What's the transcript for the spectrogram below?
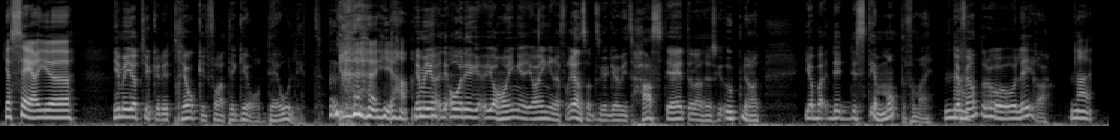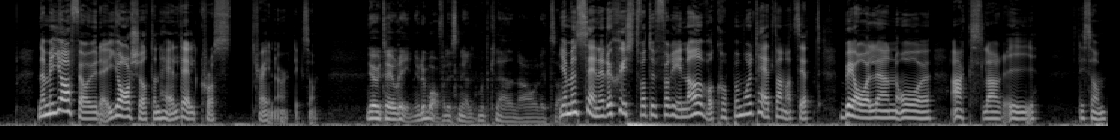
jag ser ju... Ja men jag tycker det är tråkigt för att det går dåligt. ja. Ja, men jag, och det, jag, har ingen, jag har ingen referens att det ska gå i viss hastighet eller att jag ska uppnå något. Jag bara, det, det stämmer inte för mig. Nej. Jag får inte då att lira. Nej. Nej men jag får ju det. Jag har kört en hel del cross-trainer liksom. Jag är ju teorin är det bra för det är snällt mot knäna och lite så. Ja men sen är det schysst för att du får in överkroppen på ett helt annat sätt. Bålen och axlar i, liksom,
